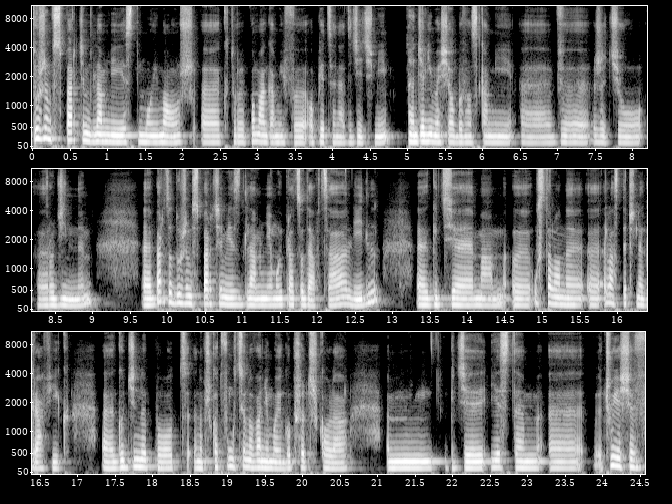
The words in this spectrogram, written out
Dużym wsparciem dla mnie jest mój mąż, który pomaga mi w opiece nad dziećmi. Dzielimy się obowiązkami w życiu rodzinnym. Bardzo dużym wsparciem jest dla mnie mój pracodawca Lidl, gdzie mam ustalony elastyczny grafik, godziny pod na przykład funkcjonowanie mojego przedszkola, em, gdzie jestem, e, czuję się w,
